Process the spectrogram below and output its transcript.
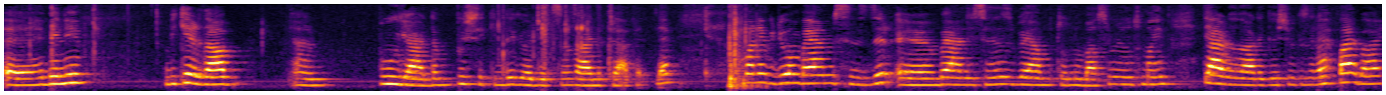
E, beni bir kere daha yani bu yerde bu şekilde göreceksiniz aynı kıyafetle. Umarım videomu beğenmişsinizdir. E, beğendiyseniz beğen butonuna basmayı unutmayın. Diğer videolarda görüşmek üzere. Bay bay.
